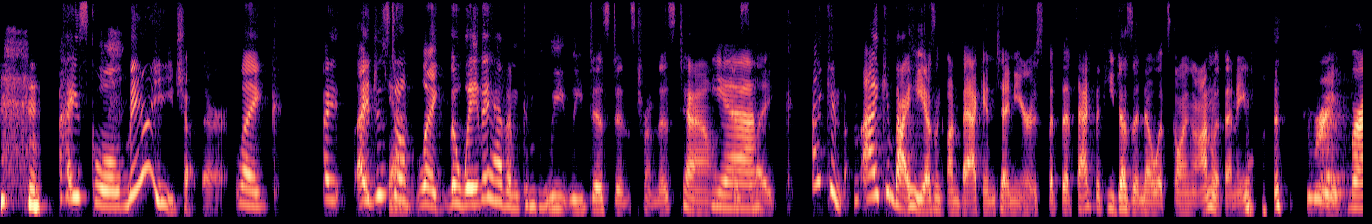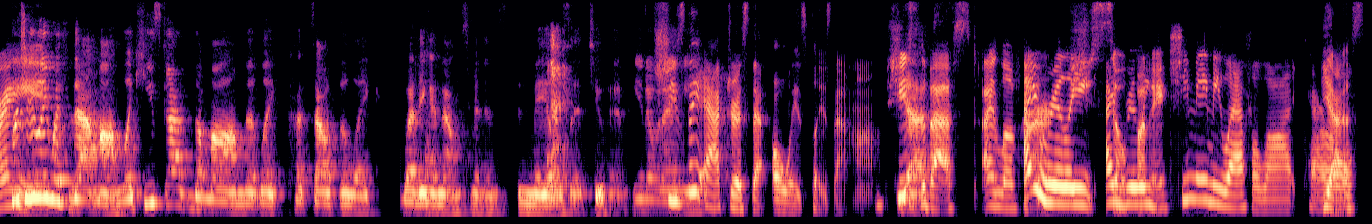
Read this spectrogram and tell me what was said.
high school married each other. Like I I just Yeah. don't like the way they have him completely distanced from this town. Yeah. Is like I can I can buy he hasn't gone back in 10 years, but the fact that he doesn't know what's going on with anyone. right. Right. Particularly with that mom. Like he's got the mom that like cuts out the like wedding announcement and, and mails it to him. You know what She's I mean? the actress that always plays that mom. She's Yes. the best. I love her. I really, so I really, funny. she made me laugh a lot, Carol. Yes.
